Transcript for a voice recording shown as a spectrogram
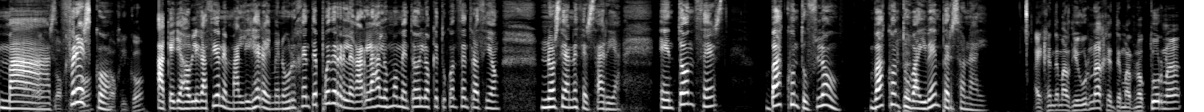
más Lógico, fresco. Lógico. Aquellas obligaciones más ligeras y menos urgentes puedes relegarlas a los momentos en los que tu concentración no sea necesaria. Entonces, vas con tu flow, vas con tu vaivén personal. Hay gente más diurna, gente más nocturna.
